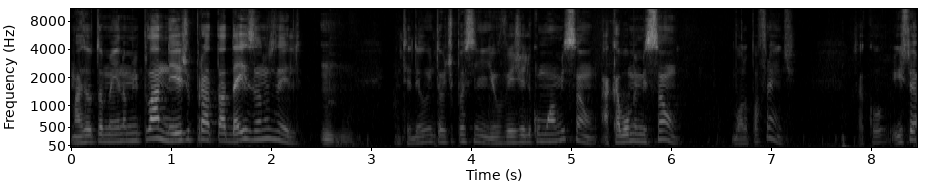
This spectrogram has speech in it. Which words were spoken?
Mas eu também não me planejo pra estar 10 anos nele. Uhum. Entendeu? Então, tipo assim, eu vejo ele como uma missão. Acabou minha missão? Bola pra frente. Sacou? Isso é,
